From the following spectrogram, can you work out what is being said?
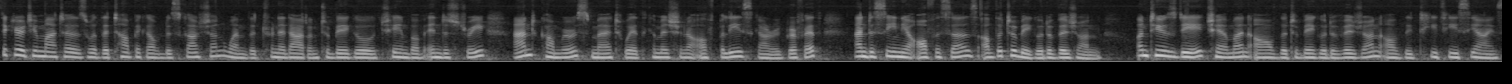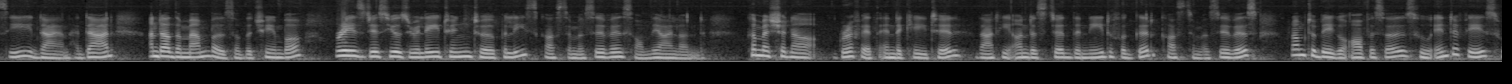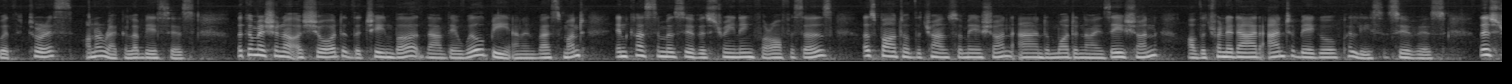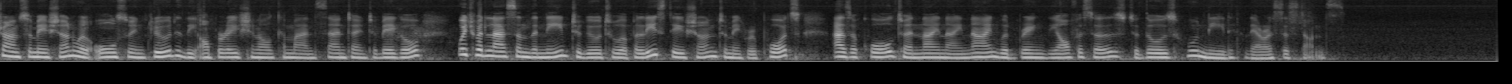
Security matters were the topic of discussion when the Trinidad and Tobago Chamber of Industry and Commerce met with Commissioner of Police Gary Griffith and the senior officers of the Tobago Division. On Tuesday, Chairman of the Tobago Division of the TTCIC, Diane Hadad, and other members of the Chamber raised issues relating to police customer service on the island. Commissioner Griffith indicated that he understood the need for a good customer service from Tobago officers who interface with tourists on a regular basis. The Commissioner assured the Chamber that there will be an investment in customer service training for officers as part of the transformation and modernization of the Trinidad and Tobago Police Service. This transformation will also include the Operational Command Center in Tobago, which would lessen the need to go to a police station to make reports, as a call to a 999 would bring the officers to those who need their assistance.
